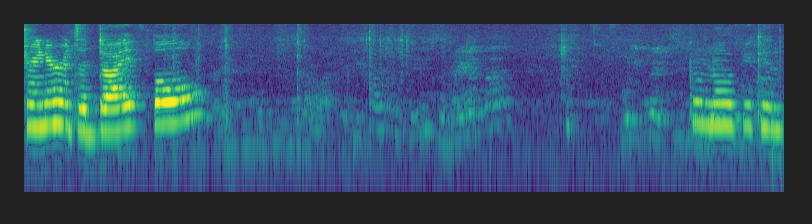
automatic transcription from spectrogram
Trainer, it's a dive ball. Don't know if you can.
